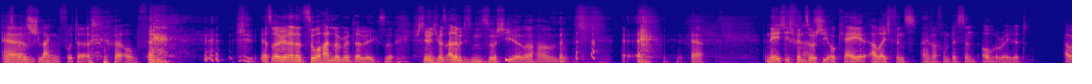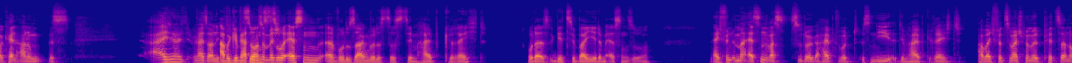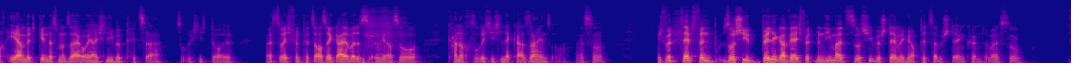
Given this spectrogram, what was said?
Ähm, das Schlangenfutter. Hör auf. Erst mal in einer Zoohandlung unterwegs. So. Ich verstehe nicht, was alle mit diesem Sushi immer haben. So. ja. Nee, ich, ich finde. Sushi okay, aber ich finde es einfach ein bisschen overrated. Aber keine Ahnung, ist. Ah, Ich, weiß auch nicht. Aber gibt es sonst zum Beispiel- so Essen, äh, wo du sagen würdest, das ist dem Hype gerecht? Oder geht es dir bei jedem Essen so? Ja, ich finde immer Essen, was zu doll gehypt wird, ist nie dem Hype gerecht. Aber ich würde zum Beispiel mit Pizza noch eher mitgehen, dass man sagt, oh ja, ich liebe Pizza. So richtig doll. Weißt du, ich finde Pizza auch sehr geil, aber das ist irgendwie auch so, kann auch so richtig lecker sein, so, weißt du? Ich würde, selbst wenn Sushi billiger wäre, ich würde mir niemals Sushi bestellen, wenn ich mir auch Pizza bestellen könnte, weißt du?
